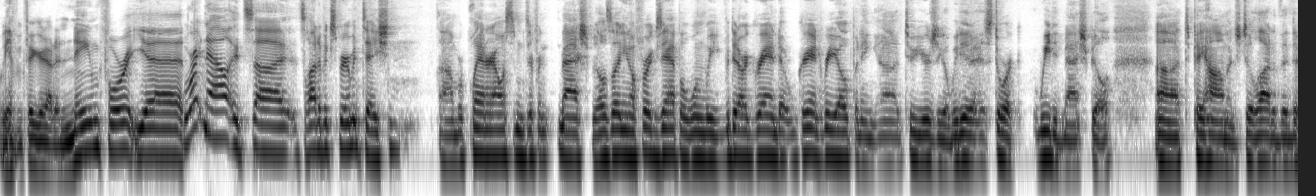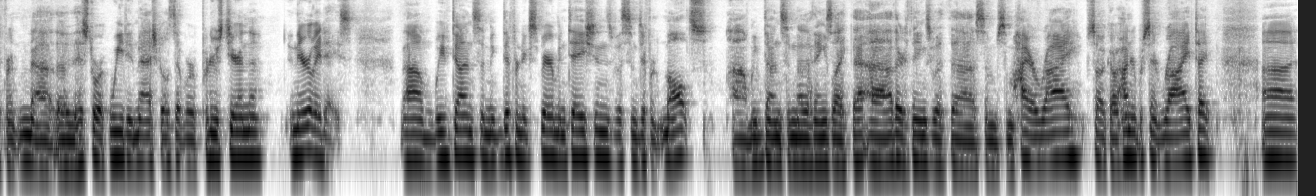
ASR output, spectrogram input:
we haven't figured out a name for it yet? Right now, it's uh, it's a lot of experimentation. Um, we're playing around with some different mash bills. you know, for example, when we did our grand grand reopening uh, two years ago, we did a historic wheated mash bill uh, to pay homage to a lot of the different uh, the historic wheated mash bills that were produced here in the in the early days. Um, we've done some different experimentations with some different malts. Um, we've done some other things like that, uh, other things with uh, some some higher rye, so like a hundred percent rye type uh,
